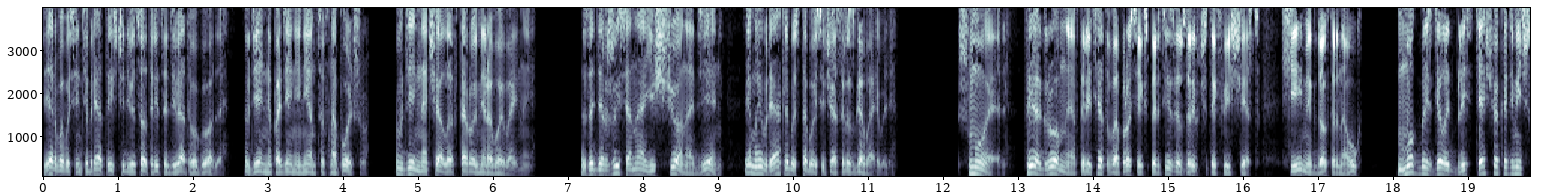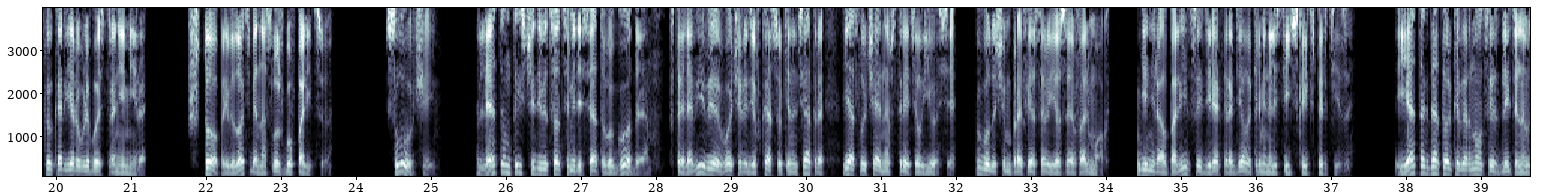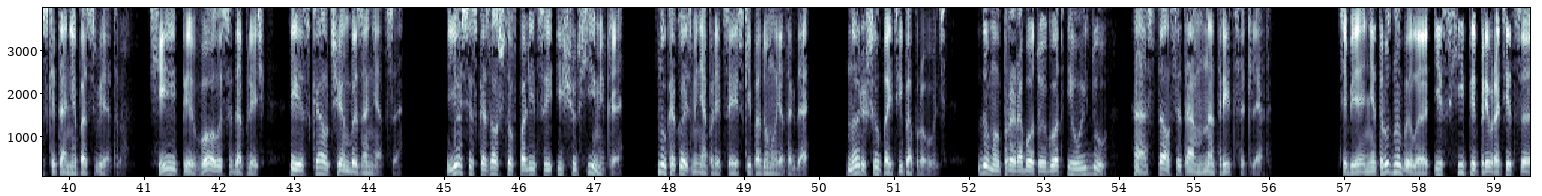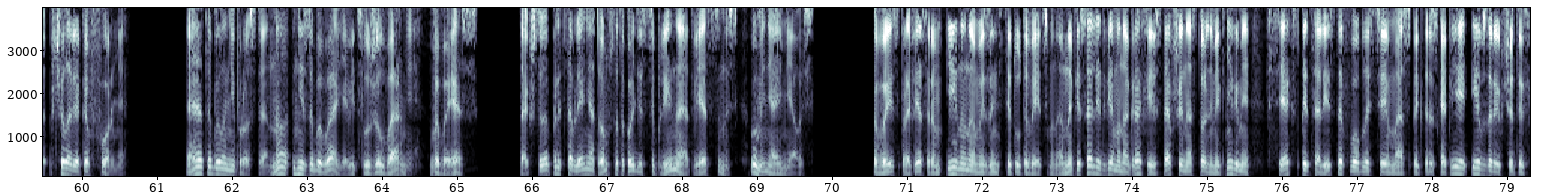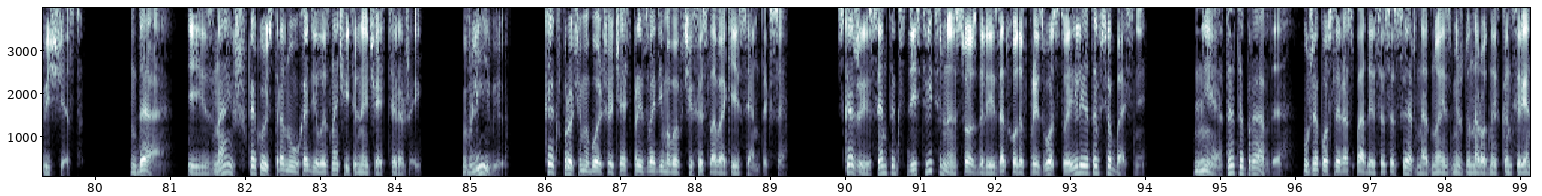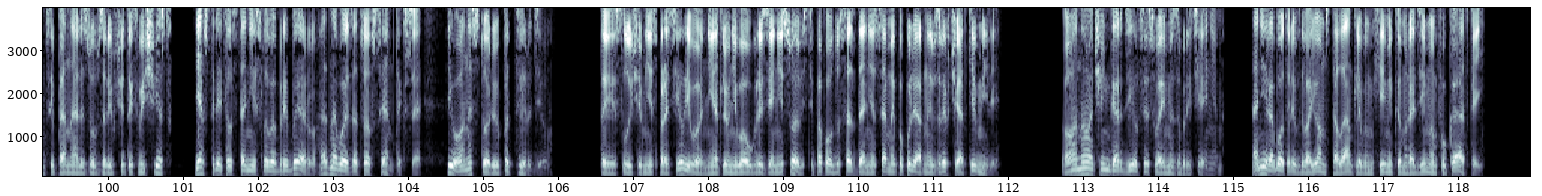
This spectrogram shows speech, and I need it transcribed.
1 сентября 1939 года, в день нападения немцев на Польшу, в день начала Второй мировой войны. Задержись она еще на день, и мы вряд ли бы с тобой сейчас разговаривали. Шмуэль, ты огромный авторитет в вопросе экспертизы взрывчатых веществ, химик, доктор наук, мог бы сделать блестящую академическую карьеру в любой стране мира. Что привело тебя на службу в полицию? Случай. Летом 1970 года в Тель-Авиве в очереди в кассу кинотеатра я случайно встретил Йоси, в будущем профессор Йосеф Альмок, генерал полиции, директор отдела криминалистической экспертизы. Я тогда только вернулся из длительного скитания по свету. Хиппи, волосы до плеч, и искал, чем бы заняться. Йоси сказал, что в полиции ищут химика. Ну, какой из меня полицейский, подумал я тогда. Но решил пойти попробовать. Думал, проработаю год и уйду, а остался там на 30 лет. Тебе не трудно было из хиппи превратиться в человека в форме? Это было непросто, но не забывай, я ведь служил в армии, ВВС. Так что представление о том, что такое дисциплина и ответственность, у меня имелось. Вы с профессором Иноном из Института Вейцмана написали две монографии, ставшие настольными книгами всех специалистов в области масс-спектроскопии и взрывчатых веществ. Да, и знаешь, в какую страну уходила значительная часть тиражей? В Ливию. Как, впрочем, и большая часть производимого в Чехословакии Семтекса. Скажи, Семтекс действительно создали из отходов производства или это все басни? Нет, это правда. Уже после распада СССР на одной из международных конференций по анализу взрывчатых веществ я встретил Станислава Бриберу, одного из отцов Семтекса, и он историю подтвердил. Ты случаем не спросил его, нет ли у него угрызений совести по поводу создания самой популярной взрывчатки в мире? Он очень гордился своим изобретением. Они работали вдвоем с талантливым химиком Радимом Фукаткой.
